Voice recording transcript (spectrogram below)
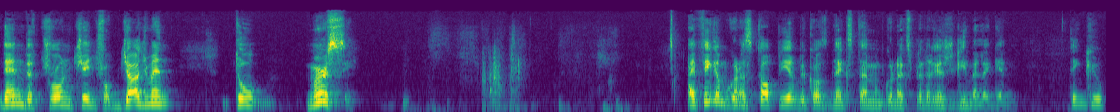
Then the throne changed from judgment to mercy. I think I'm going to stop here because next time I'm going to explain Resh Gimel again. Thank you.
